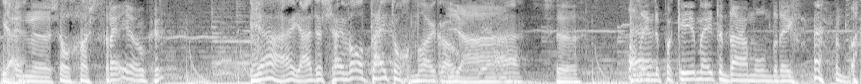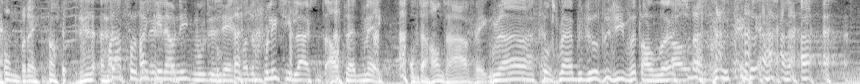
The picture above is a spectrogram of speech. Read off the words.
Ja, en uh, zo gastvrij ook, hè? Ja, ja, dat zijn we altijd toch, Marco? Ja, ja. Dus, uh, Alleen de parkeermeterdame ontbreekt, ontbreekt nog. Dat had je nou niet moeten zeggen, want de politie luistert altijd mee. Of de handhaving. Nou, volgens mij bedoelde hij wat anders. Oh. Maar goed.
